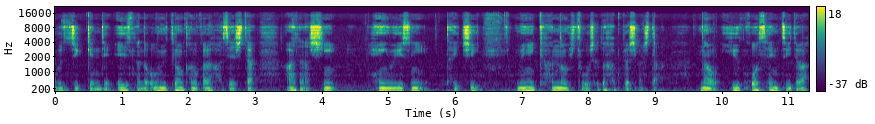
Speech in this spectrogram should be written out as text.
物実験でエイズなどオミクロン株から派生した新たな新変異ウイルスに対し免疫反応を引き起こしたと発表しました。なお、有効性については、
